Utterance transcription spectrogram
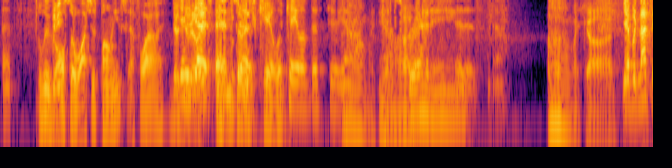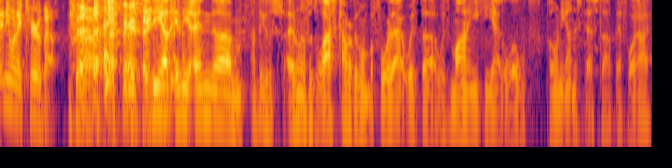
That's Luke also watches ponies, FYI. Does yeah, he he really? does. And Yes, he so does Caleb. Caleb does too. Yeah, Oh my god. It's spreading. it is. Yeah. Oh my god. Yeah, but not to anyone I care about. So that's the good thing. the other in the end, um, I think it was I don't know if it was the last comic or the one before that with uh, with Monty. He had a little pony on his desktop. FYI,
